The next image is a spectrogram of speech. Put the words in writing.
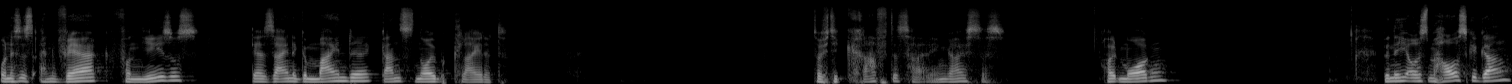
Und es ist ein Werk von Jesus, der seine Gemeinde ganz neu bekleidet. Durch die Kraft des Heiligen Geistes. Heute Morgen bin ich aus dem Haus gegangen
